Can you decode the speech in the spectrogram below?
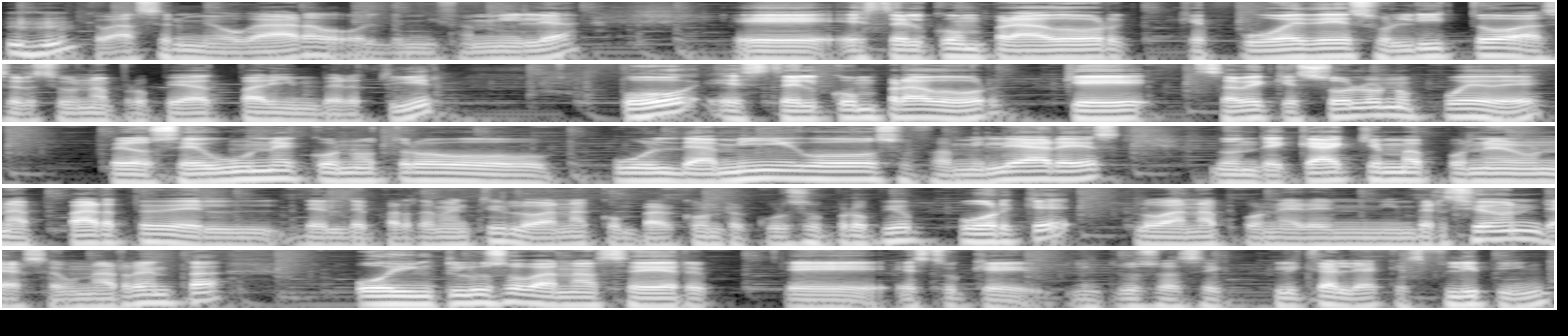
que va a ser mi hogar o el de mi familia. Eh, está el comprador que puede solito hacerse una propiedad para invertir. O está el comprador que sabe que solo no puede, pero se une con otro pool de amigos o familiares, donde cada quien va a poner una parte del, departamento y lo van a comprar con recurso propio porque lo van a poner en inversión, ya sea una renta, o incluso van a hacer eh, esto que incluso hace Clicalia, que es flipping,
